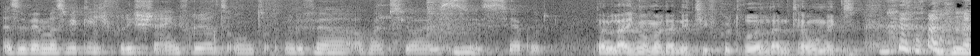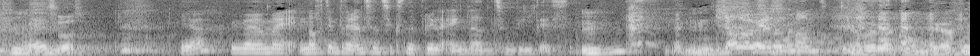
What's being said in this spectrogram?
Also wenn man es wirklich frisch einfriert und ungefähr ein halbes Jahr ist, ist sehr gut. Dann leichen wir mal deine Tiefkultur und deinen Thermomix. Na, jetzt los. Ja, wir werden mal nach dem 23. April einladen zum Wildessen. Schauen wir, wer noch kommt. Ja, aber wer kommt, ja.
